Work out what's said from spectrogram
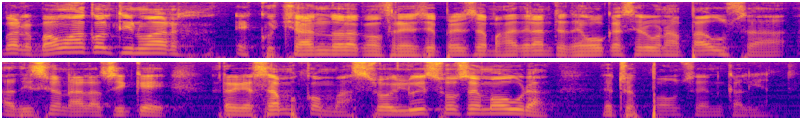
Bueno, vamos a continuar escuchando la conferencia de prensa más adelante. Tengo que hacer una pausa adicional, así que regresamos con más. Soy Luis José Moura, esto es Ponce en Caliente.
